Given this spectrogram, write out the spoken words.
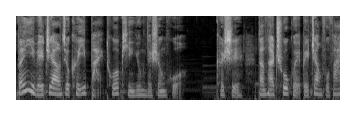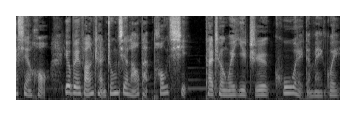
本以为这样就可以摆脱平庸的生活，可是当她出轨被丈夫发现后，又被房产中介老板抛弃，她成为一只枯萎的玫瑰。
